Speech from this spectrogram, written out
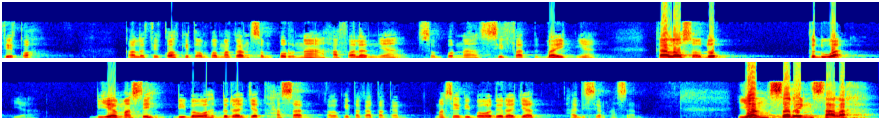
thiqah. Kalau thiqah kita umpamakan sempurna hafalannya, sempurna sifat baiknya. Kalau soduk kedua dia masih di bawah derajat hasan kalau kita katakan, masih di bawah derajat hadis yang hasan. Yang sering salah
